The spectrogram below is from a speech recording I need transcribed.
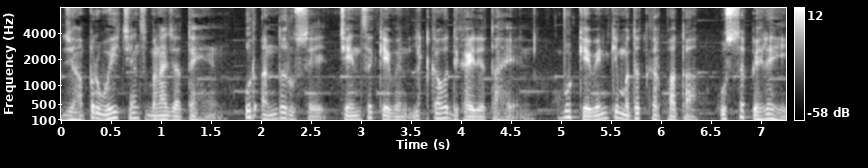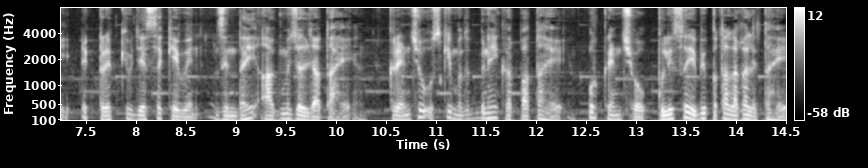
जहाँ पर वही चेन्स बनाए जाते हैं और अंदर उसे चेन से केविन लटका हुआ दिखाई देता है। वो केविन की मदद कर पाता, उससे पहले ही एक ट्रैप की वजह से केविन ज़िंदा ही आग में जल जाता है। क्रेंशो उसकी मदद भी नहीं कर पाता है और क्रेंशो पुलिस से ये भी पता लगा लेता है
